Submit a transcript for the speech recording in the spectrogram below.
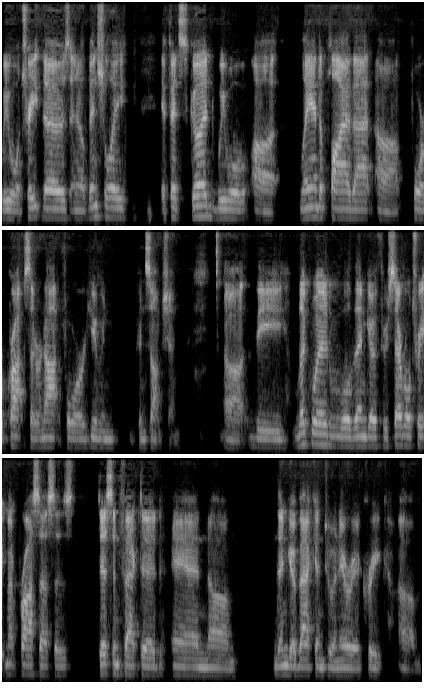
we will treat those and eventually, if it's good, we will uh, land apply that uh, for crops that are not for human consumption. Uh, the liquid will then go through several treatment processes disinfected, and um, then go back into an area creek. Um,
